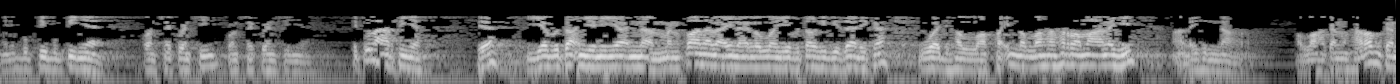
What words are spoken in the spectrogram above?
Ini bukti-buktinya, konsekuensi-konsekuensinya. Itulah artinya ya ya yani ya enam man qala la ilaha illallah yabtaghi bidzalika wajh Allah fa inna Allah harrama alaihi alaihi nar. Allah akan mengharamkan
